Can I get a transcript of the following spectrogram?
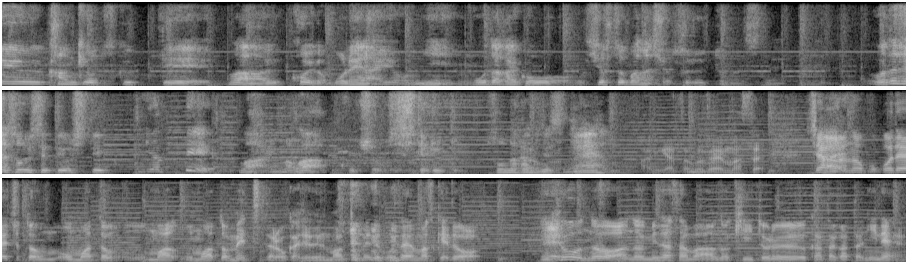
ういう環境を作って、まあ、声が漏れないように、うん。お互いこう、ひとつ話をするっていうのはですね、私はそういう設定をしてやって、まあ、今は交渉してるという、そんな感じですね。ありがとうございます。じゃあ、はいあのここでちょっとおまとおまおまとめって言ったらおかしいでまとめでございますけど、ええ今日のあの皆様あの聞いとる方々にね、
